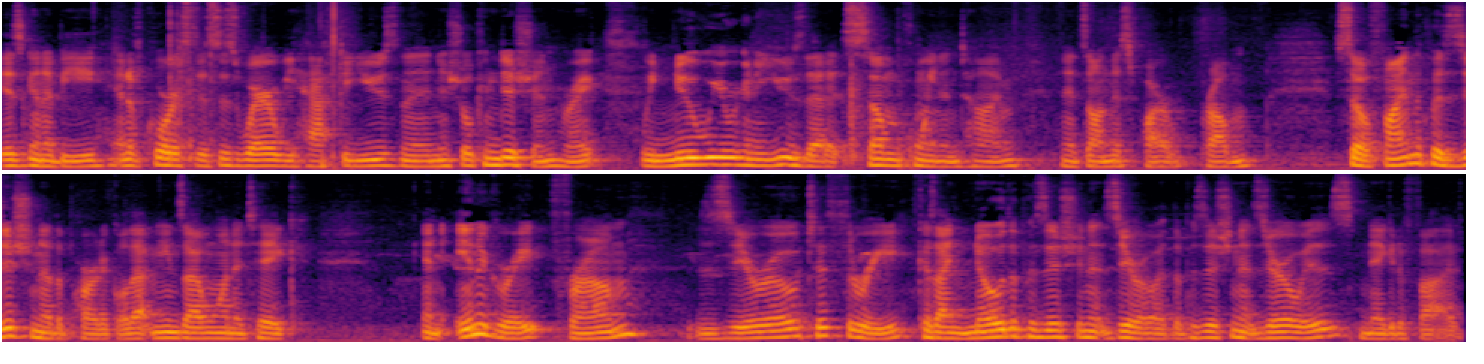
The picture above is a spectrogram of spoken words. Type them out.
is going to be, and of course this is where we have to use the initial condition, right? We knew we were going to use that at some point in time, and it's on this part problem. So find the position of the particle. That means I want to take and integrate from 0 to 3, because I know the position at 0. The position at 0 is negative 5.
